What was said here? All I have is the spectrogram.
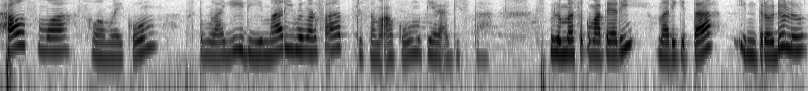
Halo semua, Assalamualaikum. Bertemu lagi di Mari Bermanfaat bersama aku Mutiara Agista. Sebelum masuk ke materi, mari kita intro dulu.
